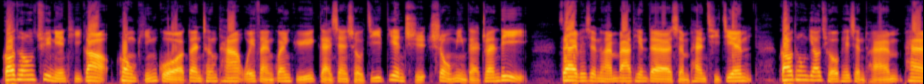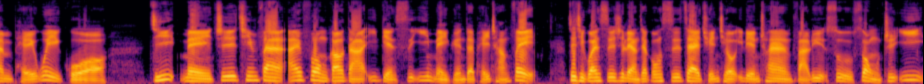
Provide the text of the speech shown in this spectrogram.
高通去年提告控苹果，断称它违反关于改善手机电池寿命的专利。在陪审团八天的审判期间，高通要求陪审团判赔未果。即每支侵犯 iPhone 高达一点四一美元的赔偿费。这起官司是两家公司在全球一连串法律诉讼之一。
